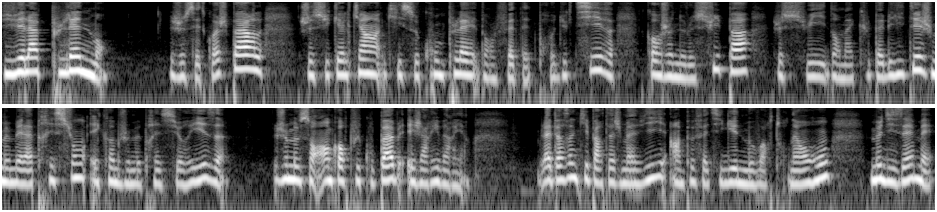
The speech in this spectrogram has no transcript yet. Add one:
Vivez-la pleinement. Je sais de quoi je parle, je suis quelqu'un qui se complaît dans le fait d'être productive. Quand je ne le suis pas, je suis dans ma culpabilité, je me mets la pression et comme je me pressurise, je me sens encore plus coupable et j'arrive à rien. La personne qui partage ma vie, un peu fatiguée de me voir tourner en rond, me disait mais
